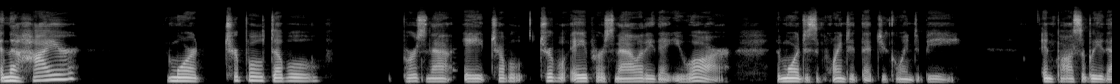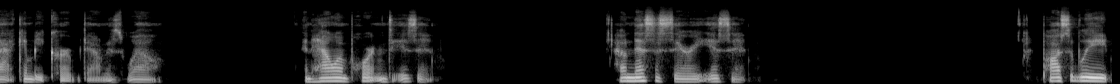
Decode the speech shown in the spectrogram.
And the higher, the more triple, double personal a triple triple A personality that you are, the more disappointed that you're going to be. And possibly that can be curbed down as well. And how important is it? How necessary is it? Possibly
